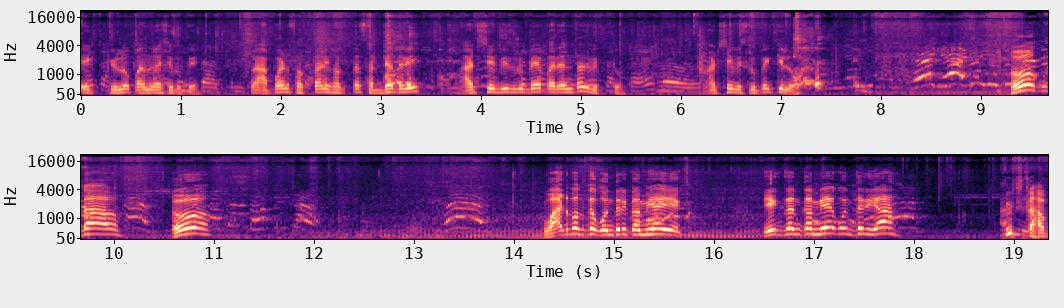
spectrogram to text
एक किलो पंधराशे रुपये. पण आपण फक्त आणि फक्त सध्या तरी आठशे वीस रुपयेपर्यंतच विकतो. आठशे वीस रुपये किलो. हो कुठं? हो. वाट बघतो कोणतरी कमी आहे एक. एक जण कमी आहे कोणतरी या. स्टाफ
